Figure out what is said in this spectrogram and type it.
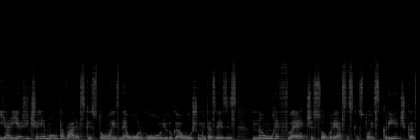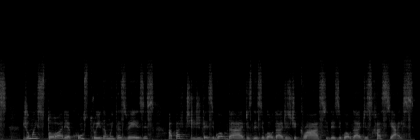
e aí a gente remonta várias questões, né? O orgulho do gaúcho muitas vezes não reflete sobre essas questões críticas de uma história construída muitas vezes a partir de desigualdades, desigualdades de classe, desigualdades raciais.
